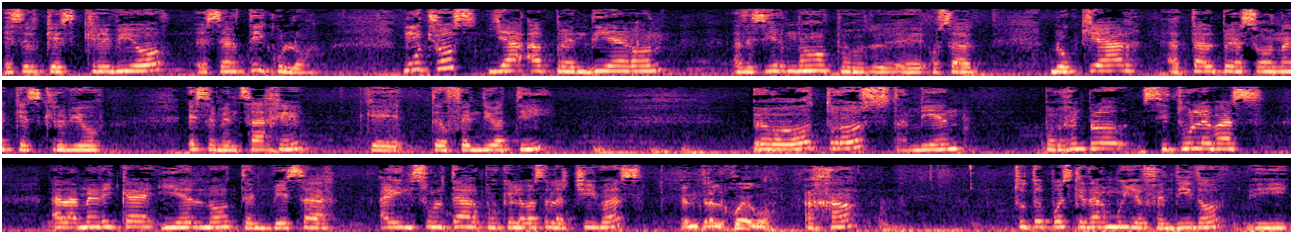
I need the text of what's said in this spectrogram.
es el que escribió ese artículo. Muchos ya aprendieron a decir, no, pero, eh, o sea, bloquear a tal persona que escribió ese mensaje que te ofendió a ti. Pero otros también, por ejemplo, si tú le vas a la América y él no, te empieza a insultar porque le vas a las chivas, Entra el juego. ajá, tú te puedes quedar muy ofendido y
